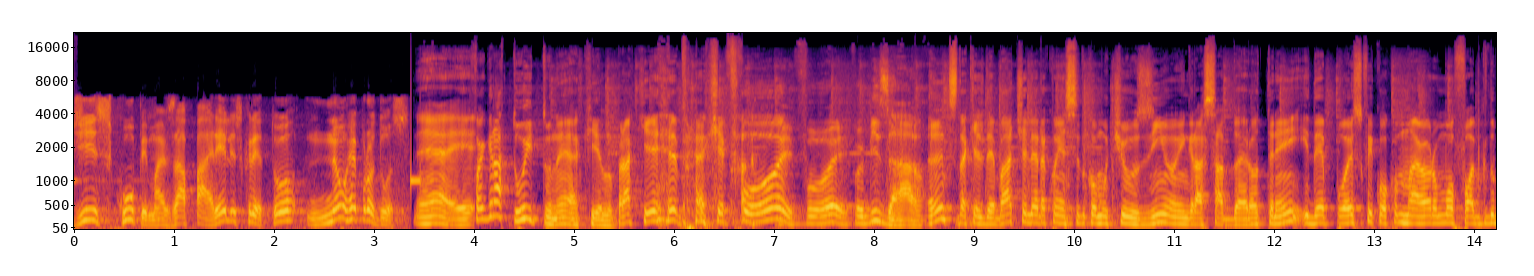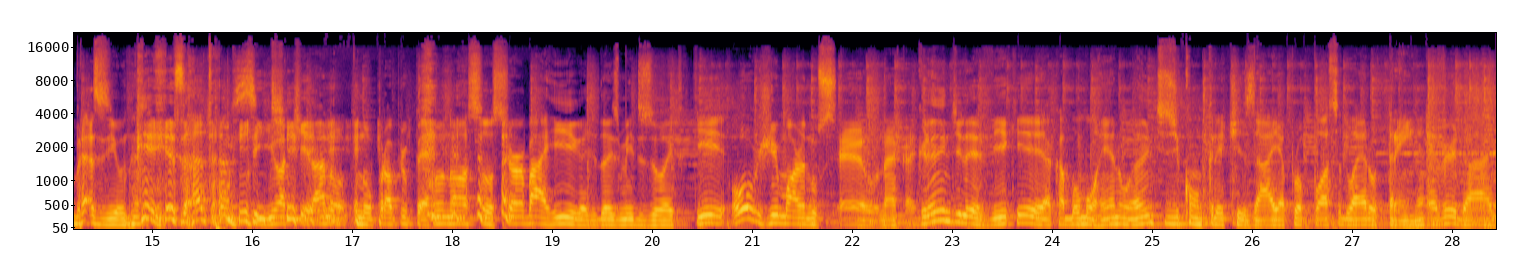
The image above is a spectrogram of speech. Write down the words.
Desculpe, mas aparelho não reproduz. É, e foi gratuito, né, aquilo. Pra quê? pra quê? Foi, foi, foi bizarro. Antes daquele debate, ele era conhecido como o tiozinho engraçado do Aerotrem e depois ficou como o maior homofóbico do Brasil, né? Exatamente. Conseguiu atirar no, no próprio pé. O nosso Senhor Barriga de 2018, que hoje mora no céu, né, cara? Grande Levi que acabou morrendo antes de concretizar aí a proposta do aerotrem, né? É verdade.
